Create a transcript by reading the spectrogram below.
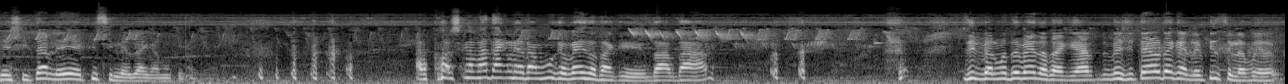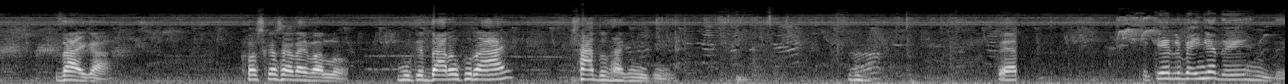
বেশি তেলে পিছিলে জায়গা মুখে। আর খসকা বা থাকলে না মুখে বেঁধে থাকে দাঁড় দাঁড়। জিভের মধ্যে বেঁধে থাকে, আর বেশি তেল দেখাইলে পিছিলে জায়গা। খসকা ছাড়াই ভালো মুখে দাঁড়ও ফুরায়, স্বাদও থাকে মুখে। কেলে ভেঙে দে দে।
